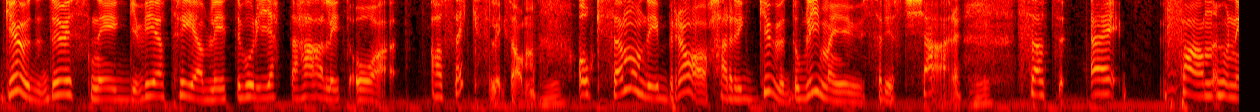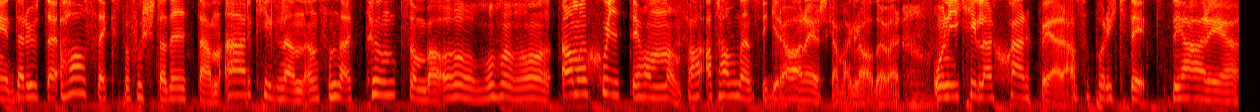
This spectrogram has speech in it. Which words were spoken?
Gud, du är snygg, vi har trevligt, det vore jättehärligt att ha sex liksom. Mm. Och sen om det är bra, herregud, då blir man ju seriöst kär. Mm. Så att, nej, fan hörni, där ute, ha sex på första dejten. Är killen en sån där tunt som bara, åh, åh, åh. ja men skit i honom. För att han ens fick röra er ska man vara glad över. Och ni killar, skärp er, alltså på riktigt. Det här är,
